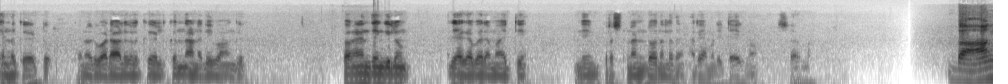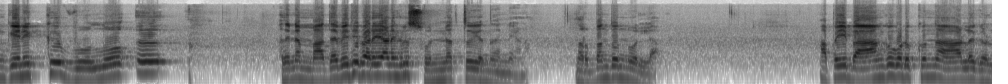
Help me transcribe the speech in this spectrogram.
എന്ന് കേട്ടു. കാരണം ഒരുപാട് ആളുകൾ കേൾക്കുന്നതാണല്ലോ ഈ വാങ്ക് അപ്പോൾ അങ്ങനെ എന്തെങ്കിലും രേഖാപരമായിട്ട് എന്തെങ്കിലും പ്രശ്നമുണ്ടോ എന്നുള്ളത് അറിയാൻ വേണ്ടിയിട്ടായിരുന്നു. ഇൻഷാ ബാങ്കിനക്ക് അതിന്റെ മതവിധി പറയുകയാണെങ്കിൽ സുന്നത്ത് എന്ന് തന്നെയാണ്. നിർബന്ധമൊന്നുമില്ല. അപ്പോൾ ഈ ബാങ്ക് കൊടുക്കുന്ന ആളുകൾ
